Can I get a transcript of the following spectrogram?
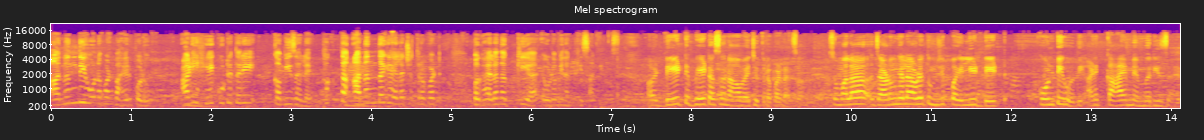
आनंदी होऊन आपण बाहेर पडू. आणि हे कुठेतरी कमी झालंय. फक्त आनंद घ्यायला चित्रपट बघायला नक्की या एवढं मी नक्की सांगेन. डेट भेट असं नाव आहे चित्रपटाचं. सो मला जाणून घ्यायला आवडेल तुमची पहिली डेट कोणती होती आणि काय मेमरीज आहेत?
